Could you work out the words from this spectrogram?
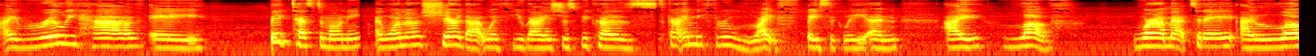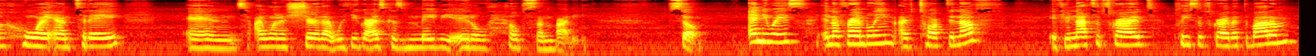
I really have a big testimony. I want to share that with you guys just because it's gotten me through life, basically. And I love where I'm at today. I love who I am today. And I want to share that with you guys because maybe it'll help somebody. So anyways, enough rambling. I've talked enough. If you're not subscribed, please subscribe at the bottom.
